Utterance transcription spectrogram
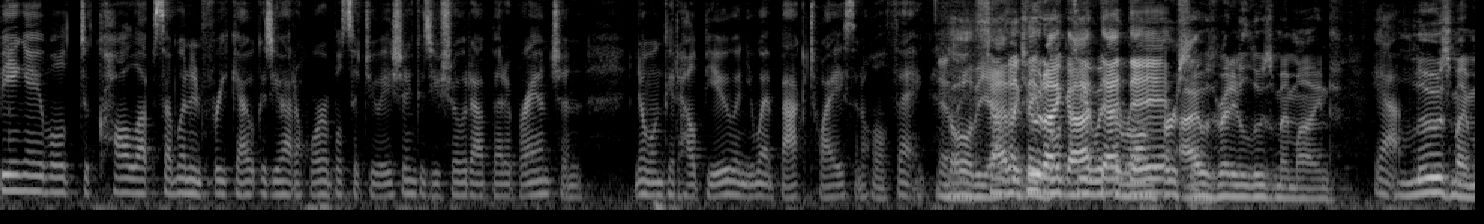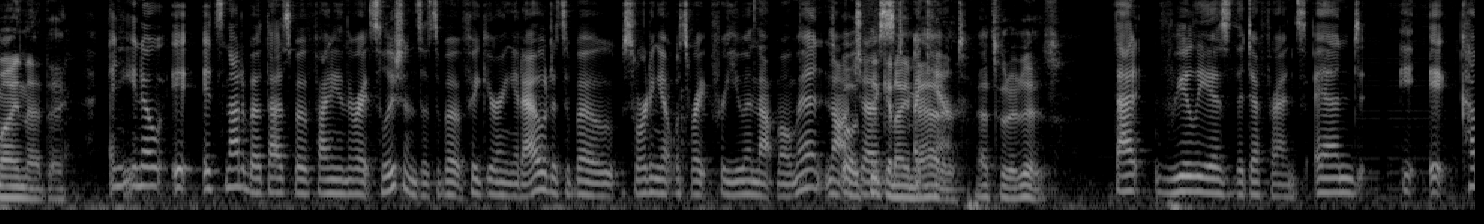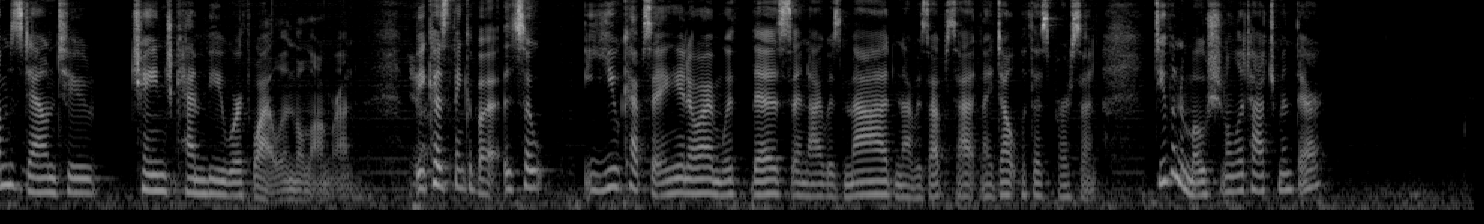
being able to call up someone and freak out because you had a horrible situation because you showed up at a branch and no one could help you and you went back twice and a whole thing. Yeah, oh, the sounds like attitude I got with the that wrong day, person. I was ready to lose my mind. Yeah. Lose my mind that day. And you know, it, it's not about that. It's about finding the right solutions. It's about figuring it out. It's about sorting out what's right for you in that moment, not Oh, just thinking I I, matter. can't. That's what it is. That really is the difference. And it, it comes down to change can be worthwhile in the long run. Because think about it. So you kept saying, you know, I'm with this and I was mad and I was upset and I dealt with this person. Do you have an emotional attachment there?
